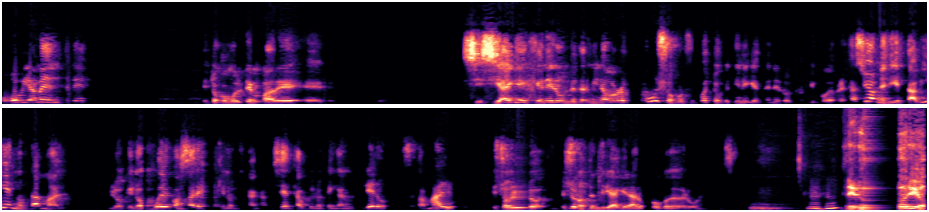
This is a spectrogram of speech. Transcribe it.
obviamente, esto como el tema de, eh, si, si alguien genera un determinado recurso, por supuesto que tiene que tener otro tipo de prestaciones, y está bien, no está mal. Lo que no puede pasar es que no tengan camiseta o que no tengan utilero, eso está mal. Eso, eso nos tendría que dar un poco de vergüenza. Gregorio,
